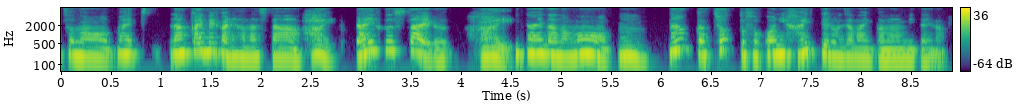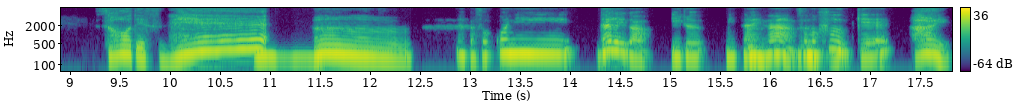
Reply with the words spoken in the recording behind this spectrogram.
その、前、何回目かに話したはい。ライフスタイルはい。みたいなのも、うん。なんかちょっとそこに入ってるんじゃないかな、みたいな。そうですね。ううんん。なんかそこに誰がいるみたいな、うんその風景はい。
